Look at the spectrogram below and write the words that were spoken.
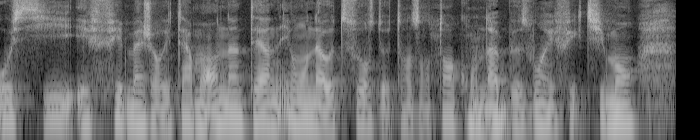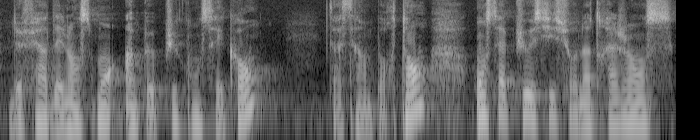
aussi est fait majoritairement en interne et on a outsource de temps en temps qu'on a mhm. besoin effectivement de faire des lancements un peu plus conséquents. Ça, c'est important. On s'appuie aussi sur notre agence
